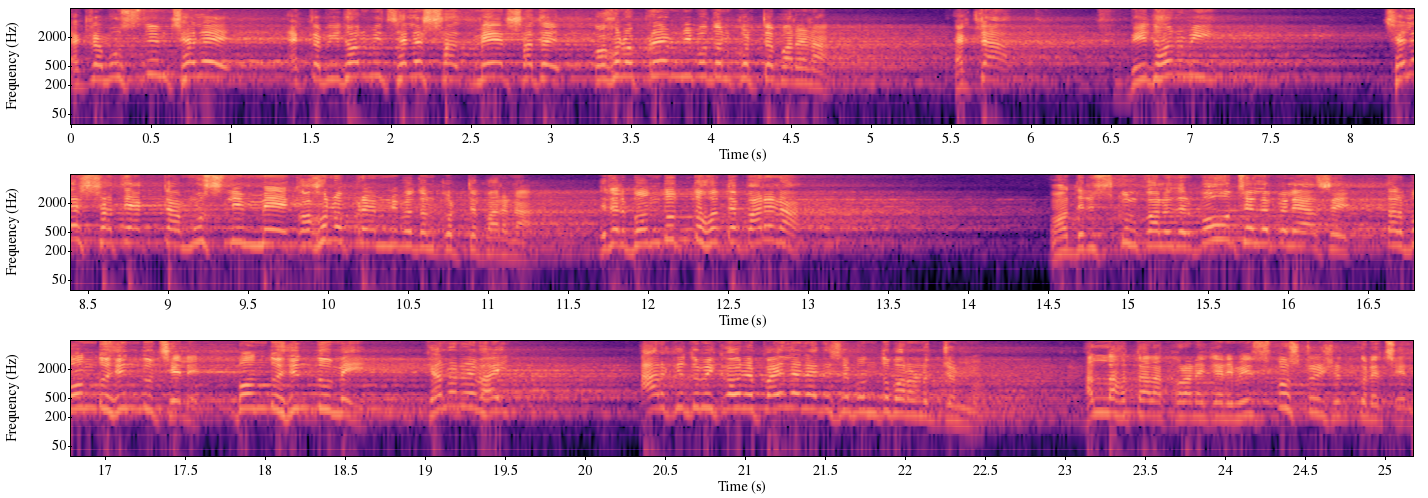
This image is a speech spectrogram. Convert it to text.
একটা মুসলিম ছেলে, একটা বিধর্মী ছেলের মেয়ের সাথে কখনো প্রেম নিবেদন করতে পারে না। একটা বিধর্মী ছেলের সাথে একটা মুসলিম মেয়ে কখনো প্রেম নিবেদন করতে পারে না। এদের বন্ধুত্ব হতে পারে না। আমাদের স্কুল, কলেজের বহু ছেলে পেলে আছে, তার বন্ধু হিন্দু ছেলে, বন্ধু হিন্দু মেয়ে। কেন রে ভাই? আর কি তুমি কাউরে পাইলে না দেশে বন্ধু বানানোর জন্য? আল্লাহ তালা কোরআনে কারিমে স্পষ্ট নিষেধ করেছেন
